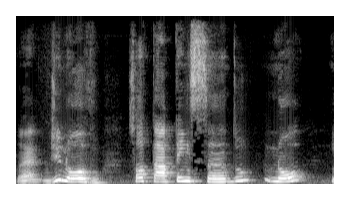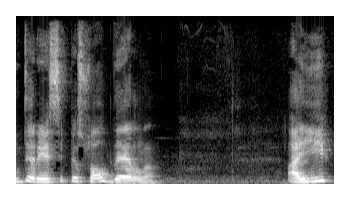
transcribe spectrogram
Né? De novo, só está pensando no interesse pessoal dela. Aí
